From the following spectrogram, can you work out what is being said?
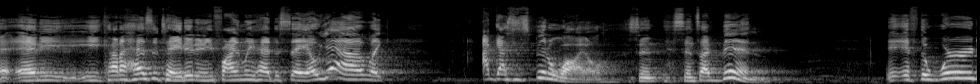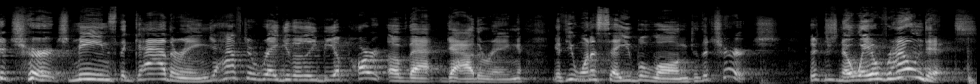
And he, he kind of hesitated and he finally had to say, Oh, yeah, like, I guess it's been a while since, since I've been. If the word church means the gathering, you have to regularly be a part of that gathering if you want to say you belong to the church. There's no way around it.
